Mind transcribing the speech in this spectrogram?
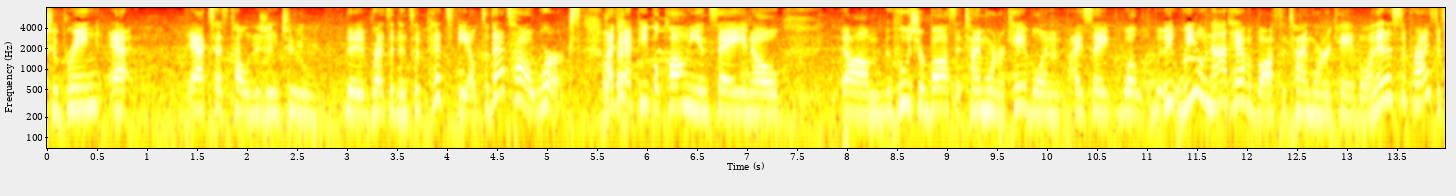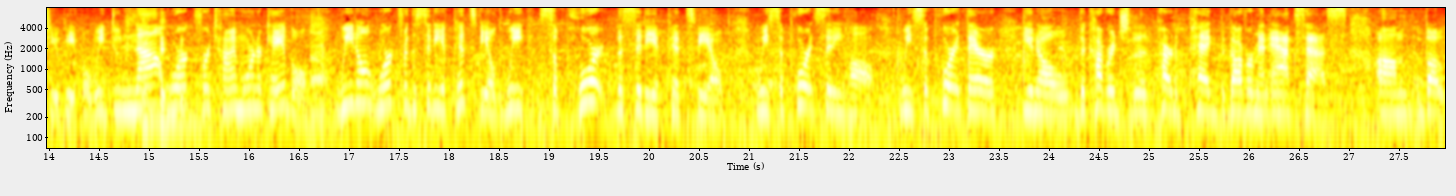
to bring a- access television to the residents of Pittsfield. So that's how it works. I've had people call me and say, you know, um, who's your boss at Time Warner Cable? And I say, well, we, we do not have a boss at Time Warner Cable. And it has surprised a few people. We do not work for Time Warner Cable. No. We don't work for the city of Pittsfield. We support the city of Pittsfield. We support City Hall. We support their, you know, the coverage, the part of PEG, the government access. Um, but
